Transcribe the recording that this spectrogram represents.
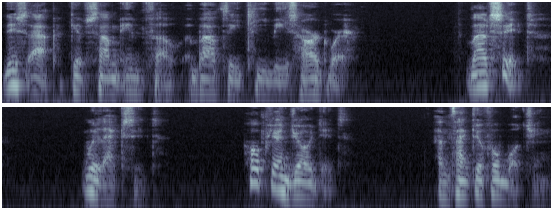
This app gives some info about the TV's hardware. That's it. We'll exit. Hope you enjoyed it. And thank you for watching.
